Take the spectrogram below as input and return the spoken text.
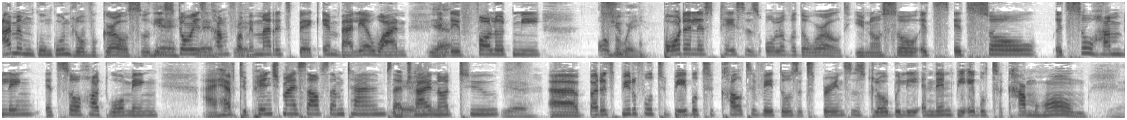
I'm a Mgungundlovu girl, so these Yeah, stories yeah, come from yeah. Emaritzburg, Mbale one, Yeah. and they followed me All to the way. borderless places all over the world. You know, so it's it's so it's so humbling. It's so heartwarming. I have to pinch myself sometimes. I try not to. Yeah. Uh, but it's beautiful to be able to cultivate those experiences globally and then be able to come home Yeah.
